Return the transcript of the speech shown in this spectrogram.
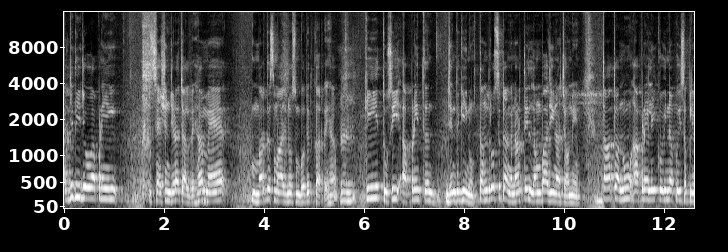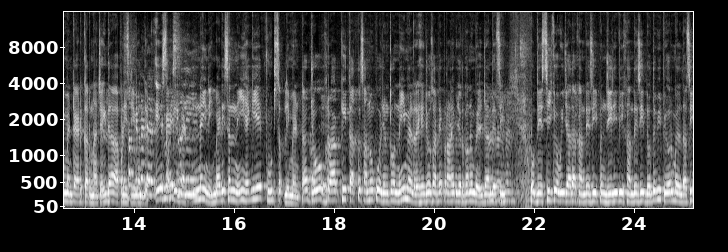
ਅੱਜ ਦੀ ਜੋ ਆਪਣੀ ਸੈਸ਼ਨ ਜਿਹੜਾ ਚੱਲ ਰਿਹਾ ਮੈਂ ਮਰਦ ਸਮਾਜ ਨੂੰ ਸੰਬੋਧਿਤ ਕਰ ਰਿਹਾ ਕਿ ਤੁਸੀਂ ਆਪਣੀ ਜ਼ਿੰਦਗੀ ਨੂੰ ਤੰਦਰੁਸਤ ਢੰਗ ਨਾਲ ਤੇ ਲੰਬਾ ਜੀਣਾ ਚਾਹੁੰਦੇ ਹੋ ਤਾਂ ਤੁਹਾਨੂੰ ਆਪਣੇ ਲਈ ਕੋਈ ਨਾ ਕੋਈ ਸਪਲੀਮੈਂਟ ਐਡ ਕਰਨਾ ਚਾਹੀਦਾ ਆਪਣੇ ਜੀਵਨ ਦੇ। ਇਹ ਸਪਲੀਮੈਂਟ ਨਹੀਂ ਹੈ? ਨਹੀਂ ਨਹੀਂ ਮੈਡੀਸਨ ਨਹੀਂ ਹੈਗੀ ਇਹ ਫੂਡ ਸਪਲੀਮੈਂਟ ਆ। ਜੋ ਖੁਰਾਕੀ ਤੱਤ ਸਾਨੂੰ ਭੋਜਨ ਤੋਂ ਨਹੀਂ ਮਿਲ ਰਹੇ ਜੋ ਸਾਡੇ ਪੁਰਾਣੇ ਬਜ਼ੁਰਗਾਂ ਨੂੰ ਮਿਲ ਜਾਂਦੇ ਸੀ ਉਹ ਦੇਸੀ ਘਿਓ ਵੀ ਜ਼ਿਆਦਾ ਖਾਂਦੇ ਸੀ ਪੰਜੀਰੀ ਵੀ ਖਾਂਦੇ ਸੀ ਦੁੱਧ ਵੀ ਪਿਓਰ ਮਿਲਦਾ ਸੀ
